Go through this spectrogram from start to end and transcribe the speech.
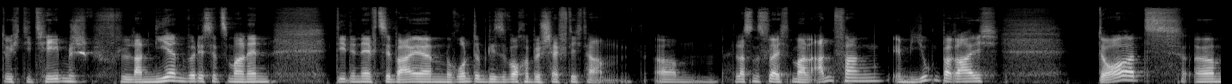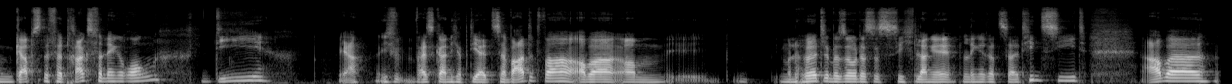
durch die Themen flanieren, würde ich es jetzt mal nennen, die den FC Bayern rund um diese Woche beschäftigt haben. Ähm, lass uns vielleicht mal anfangen im Jugendbereich. Dort ähm, gab es eine Vertragsverlängerung, die, ja, ich weiß gar nicht, ob die jetzt erwartet war, aber ähm, man hört immer so, dass es sich lange, längere Zeit hinzieht. Aber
